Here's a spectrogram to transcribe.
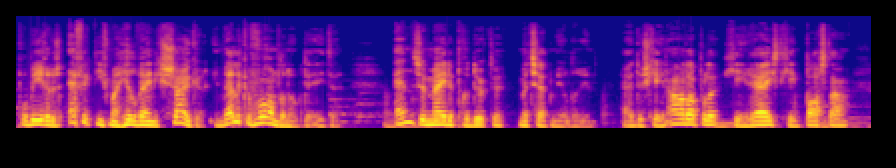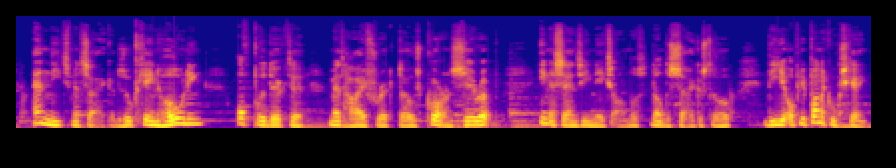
proberen dus effectief maar heel weinig suiker, in welke vorm dan ook te eten. En ze mijden producten met zetmeel erin. Dus geen aardappelen, geen rijst, geen pasta en niets met suiker. Dus ook geen honing of producten met high fructose corn syrup. In essentie niks anders dan de suikerstroop die je op je pannenkoek schenkt.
